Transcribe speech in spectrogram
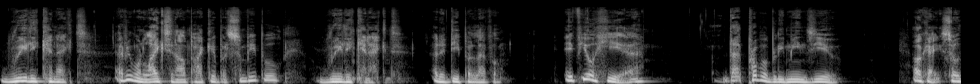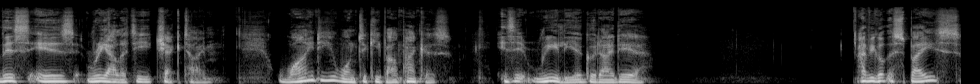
really connect. Everyone likes an alpaca, but some people really connect at a deeper level. If you're here, that probably means you. Okay, so this is reality check time. Why do you want to keep alpacas? Is it really a good idea? Have you got the space?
